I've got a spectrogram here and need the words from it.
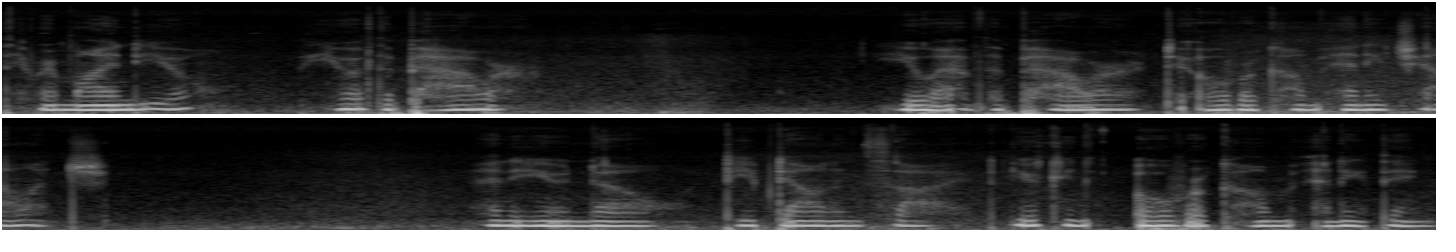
They remind you that you have the power. You have the power to overcome any challenge. And you know deep down inside you can overcome anything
